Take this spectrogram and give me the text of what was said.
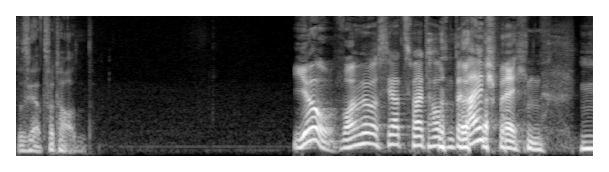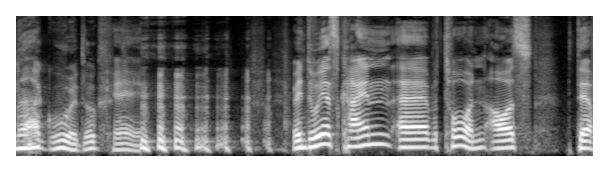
das Jahr 2000. Jo, wollen wir über das Jahr 2003 sprechen? Na gut, okay. Wenn du jetzt keinen äh, Ton aus der,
